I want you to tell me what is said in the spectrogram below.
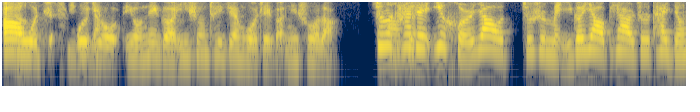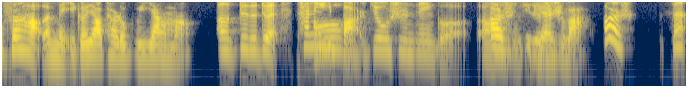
哦，我知我有有那个医生推荐过这个你说的。就是它这一盒药，就是每一个药片儿，就是它已经分好了，每一个药片儿都不一样吗？嗯，对对对，它那个一板儿就是那个二十几天是吧？二十三、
